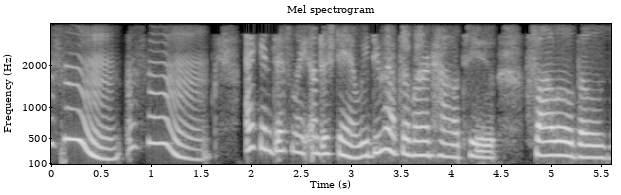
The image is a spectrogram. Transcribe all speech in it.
Mhm. Mhm. I can definitely understand. We do have to learn how to follow those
